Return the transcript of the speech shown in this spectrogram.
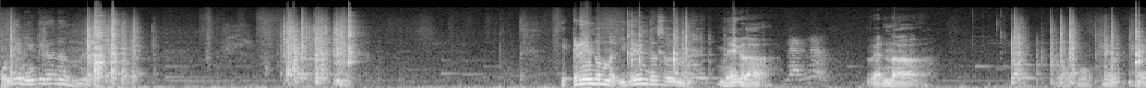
పొయ్యి నీట్గానే ఉంది. ఇక్కడేంటి ఉంది ఇదేంటి అసలు? మేగడ? వెన్న. Okay okay.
